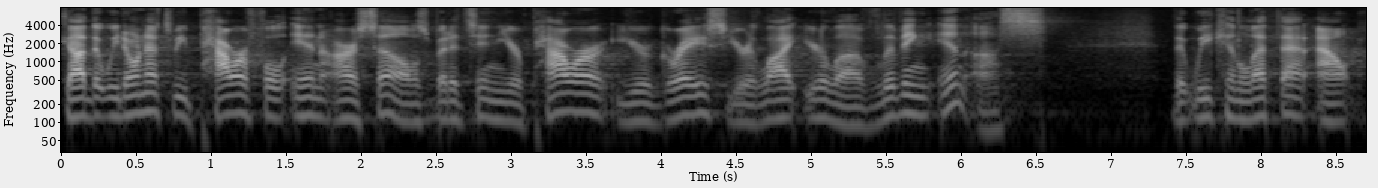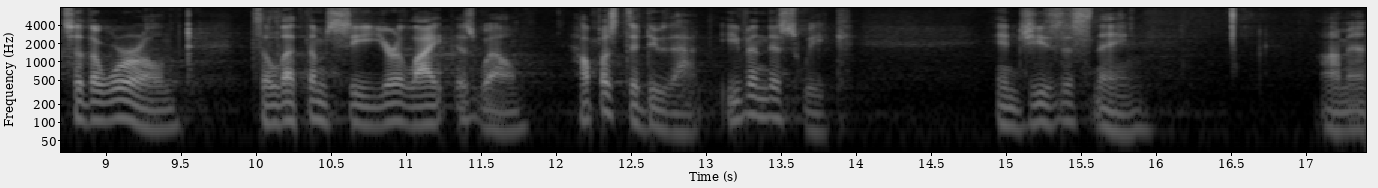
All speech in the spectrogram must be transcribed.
God, that we don't have to be powerful in ourselves, but it's in your power, your grace, your light, your love living in us that we can let that out to the world to let them see your light as well. Help us to do that, even this week. In Jesus' name, amen.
